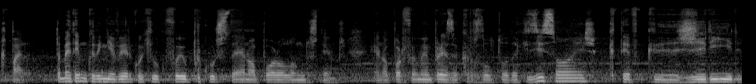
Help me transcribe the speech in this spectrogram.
repare, também tem um bocadinho a ver com aquilo que foi o percurso da Enopor ao longo dos tempos. A Enopor foi uma empresa que resultou de aquisições, que teve que gerir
